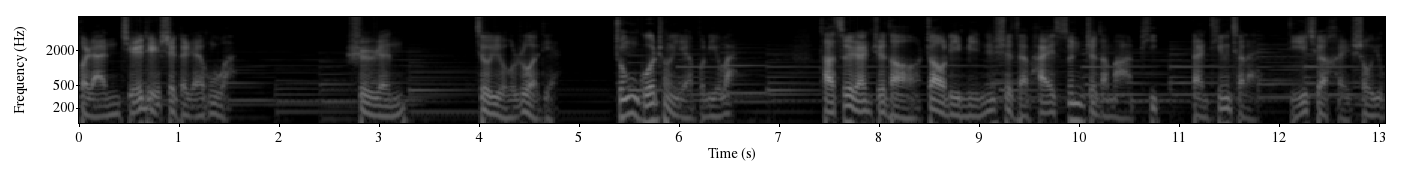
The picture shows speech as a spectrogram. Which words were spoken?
不然绝对是个人物啊。是人，就有弱点，钟国政也不例外。他虽然知道赵立民是在拍孙志的马屁。”但听起来的确很受用。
